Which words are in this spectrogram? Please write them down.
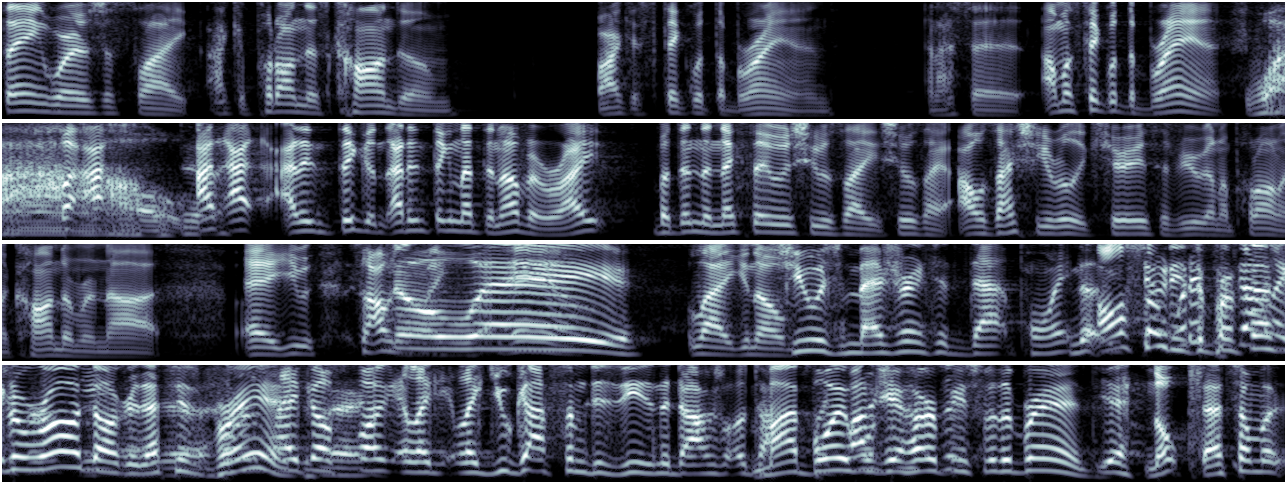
thing where it's just like I could put on this condom, or I could stick with the brand. And I said, I'm gonna stick with the brand. Wow. But I, I, I, didn't think I didn't think nothing of it, right? But then the next day she was like, she was like, I was actually really curious if you were gonna put on a condom or not. Hey, you. So I was No like, way. damn. Like you know, She was measuring to that point. No, also, dude, he's a if you got, like, professional raw dogger. That's his brand. Like a fuck, like like you got some disease in the doctor's. My boy like, will get herpes it? for the brand. Yeah. nope. That's how much.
